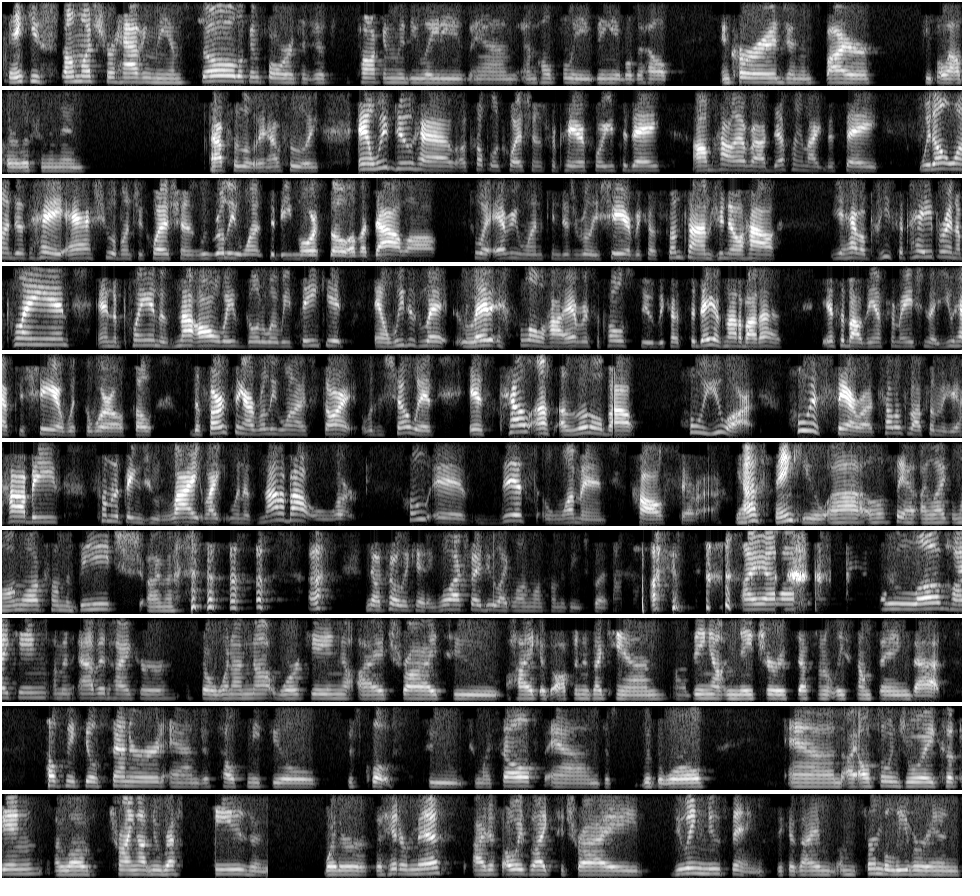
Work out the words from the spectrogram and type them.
Thank you so much for having me. I'm so looking forward to just talking with you ladies and, and hopefully being able to help encourage and inspire people out there listening in. Absolutely, absolutely. And we do have a couple of questions prepared for you today. Um, however, I definitely like to say we don't want to just, hey, ask you a bunch of questions. We really want to be more so of a dialogue to where everyone can just really share because sometimes you know how you have a piece of paper and a plan and the plan does not always go the way we think it and we just let let it flow however it's supposed to because today is not about us. It's about the information that you have to share with the world. So the first thing I really want to start with the show with is tell us a little about who you are. Who is Sarah? Tell us about some of your hobbies, some of the things you like, like when it's not about work. Who is this woman called Sarah? Yes, thank you. Uh, I'll say I, I like long walks on the beach. I'm a no, totally kidding. Well, actually, I do like long walks on the beach, but I, I uh, I love hiking. I'm an avid hiker. So when I'm not working, I try to hike as often as I can. Uh, being out in nature is definitely something that helps me feel centered and just helps me feel just close to, to myself and just with the world. And I also enjoy cooking. I love trying out new recipes and whether it's a hit or miss, I just always like to try doing new things because I'm, I'm a firm believer in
